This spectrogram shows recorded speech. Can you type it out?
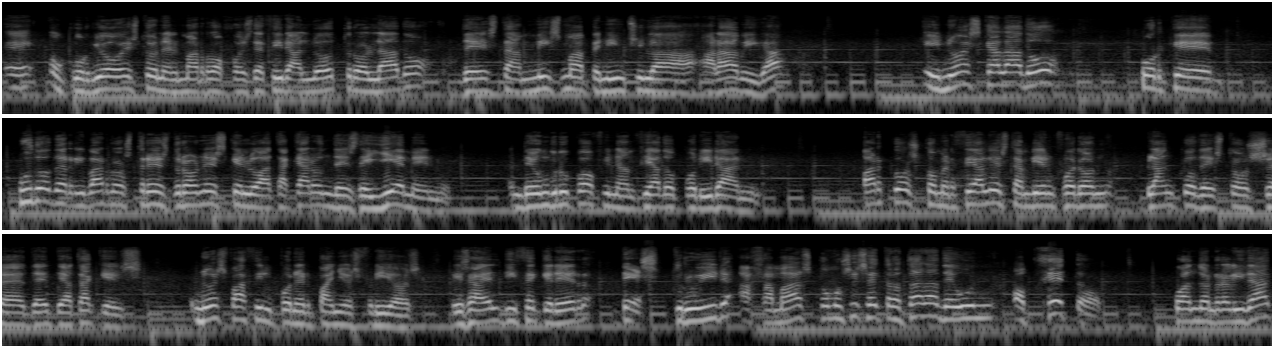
Eh, ocurrió esto en el Mar Rojo, es decir, al otro lado de esta misma península arábiga. Y no ha escalado porque pudo derribar los tres drones que lo atacaron desde Yemen, de un grupo financiado por Irán barcos comerciales también fueron blanco de estos eh, ataques. No es fácil poner paños fríos. Israel dice querer destruir a Hamas como si se tratara de un objeto, cuando en realidad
